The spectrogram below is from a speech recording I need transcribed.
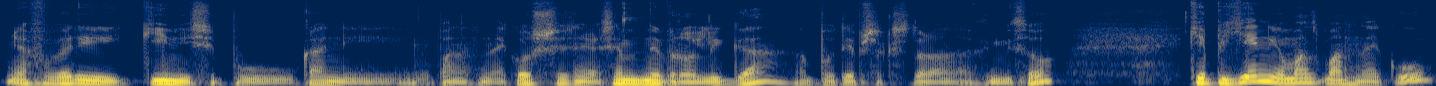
μια φοβερή κίνηση που κάνει ο Παναθηναϊκός σε συνεργασία με την Ευρωλίγκα, από ό,τι έψαξα τώρα να θυμηθώ. Και πηγαίνει η ομάδα του Παναθηναϊκού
